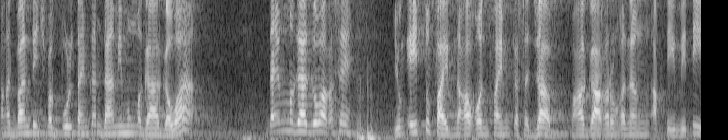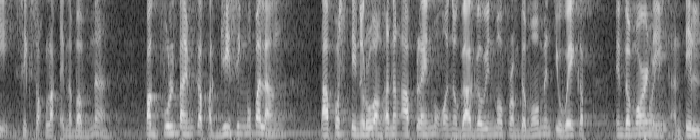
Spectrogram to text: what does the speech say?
ang advantage pag full-time ka, ang dami mong magagawa. Dami mong magagawa kasi yung 8 to 5, naka-confine ka sa job. Makagkakaroon ka ng activity, 6 o'clock and above na. Pag full-time ka, pag gising mo pa lang, tapos tinuruan ka ng upline mo kung ano gagawin mo from the moment you wake up in the morning until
